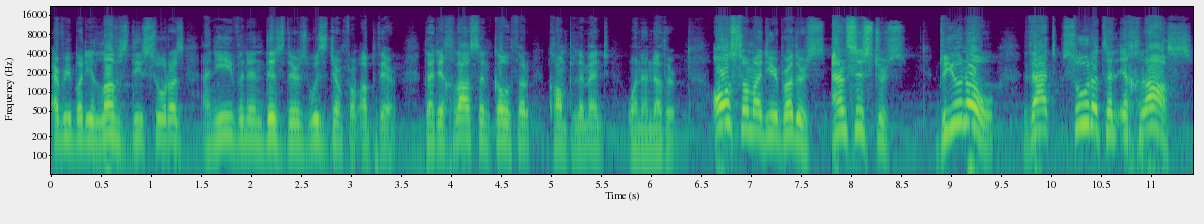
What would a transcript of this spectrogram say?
everybody loves these surahs. And even in this, there's wisdom from up there. That Ikhlas and Kawthar complement one another. Also, my dear brothers and sisters, do you know that Surah Al-Ikhlas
